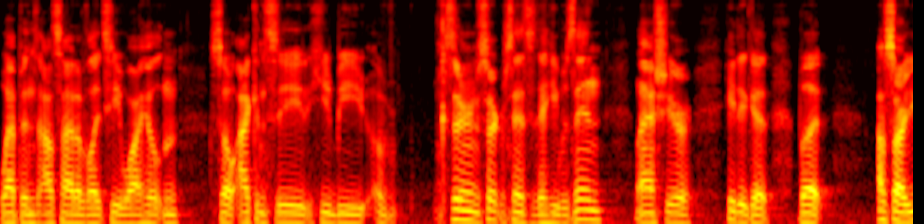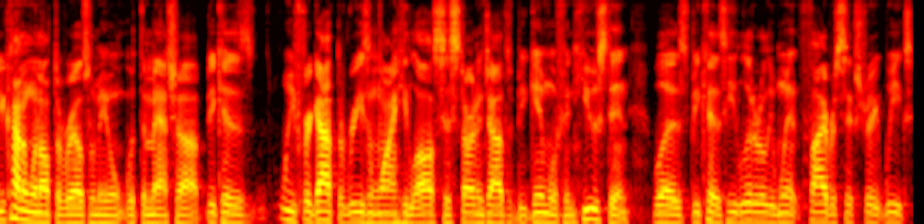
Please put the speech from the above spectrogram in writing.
weapons outside of like T.Y. Hilton. So I can see he'd be considering the circumstances that he was in last year. He did good, but I'm sorry, you kind of went off the rails with me with the matchup because we forgot the reason why he lost his starting job to begin with in Houston was because he literally went five or six straight weeks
